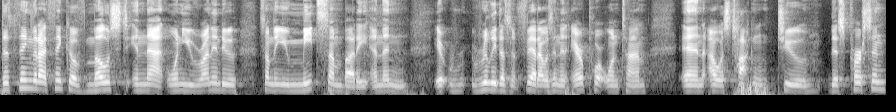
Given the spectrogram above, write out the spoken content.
the thing that I think of most in that when you run into something, you meet somebody and then it r- really doesn't fit. I was in an airport one time and I was talking to this person.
